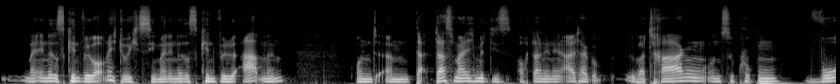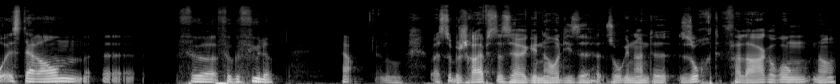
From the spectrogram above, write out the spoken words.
mein inneres Kind will überhaupt nicht durchziehen, mein inneres Kind will atmen. Und ähm, da, das meine ich mit dies auch dann in den Alltag übertragen und zu gucken, wo ist der Raum äh, für, für Gefühle. Ja. Genau. Was du beschreibst, ist ja genau diese sogenannte Suchtverlagerung, ne?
